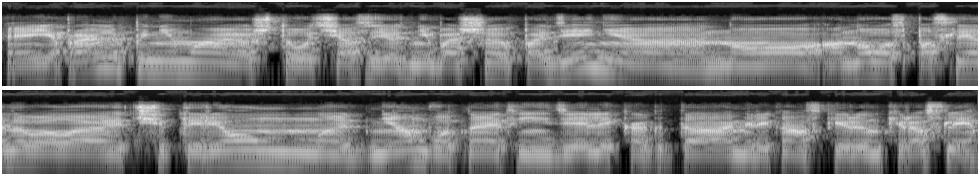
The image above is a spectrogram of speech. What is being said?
Э, я правильно понимаю, что вот сейчас идет небольшое падение, но оно воспоследовало четырем дням вот на этой неделе, когда американские рынки росли?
